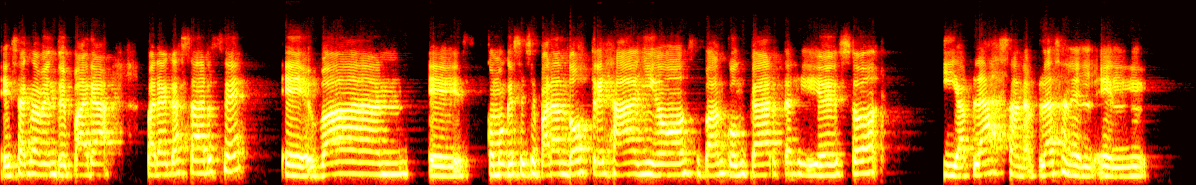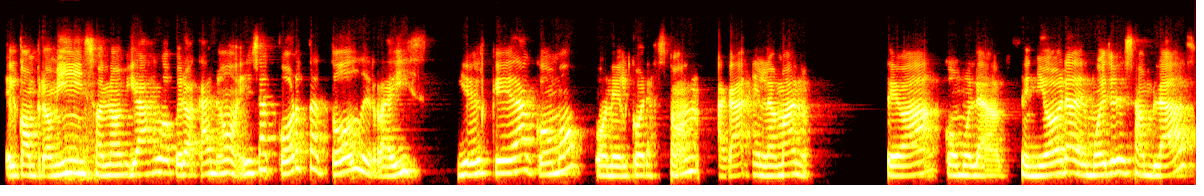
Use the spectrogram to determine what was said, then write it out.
exactamente, para, para casarse, eh, van, eh, como que se separan dos, tres años, van con cartas y eso, y aplazan, aplazan el, el compromiso, el noviazgo, pero acá no, ella corta todo de raíz y él queda como con el corazón acá en la mano se va como la señora del muelle de San Blas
